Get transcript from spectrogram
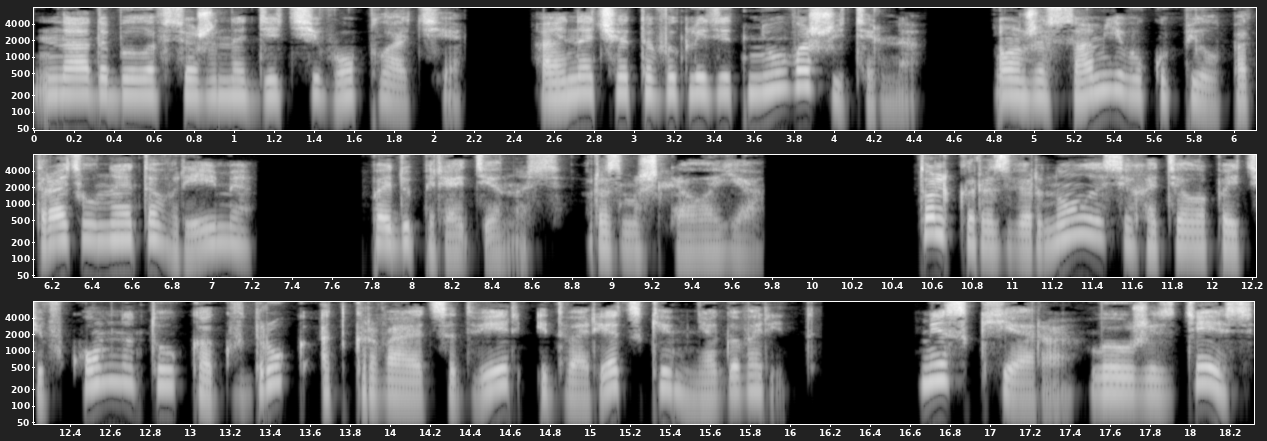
Надо было все же надеть его платье, а иначе это выглядит неуважительно. Он же сам его купил, потратил на это время. «Пойду переоденусь», — размышляла я. Только развернулась и хотела пойти в комнату, как вдруг открывается дверь, и дворецкий мне говорит. «Мисс Кьера, вы уже здесь?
